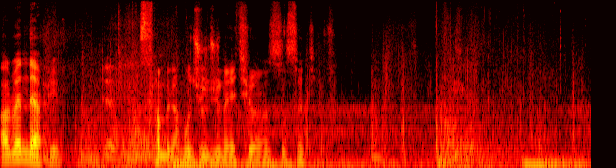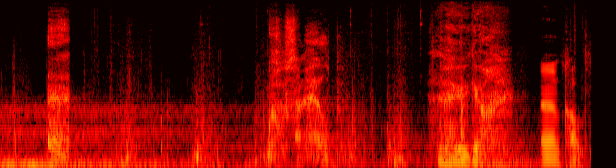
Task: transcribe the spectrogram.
Al ben de yapayım. Stamina ucu ucuna etiyor anasını satayım. Call some help. Here you go. Hemen kaldım.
